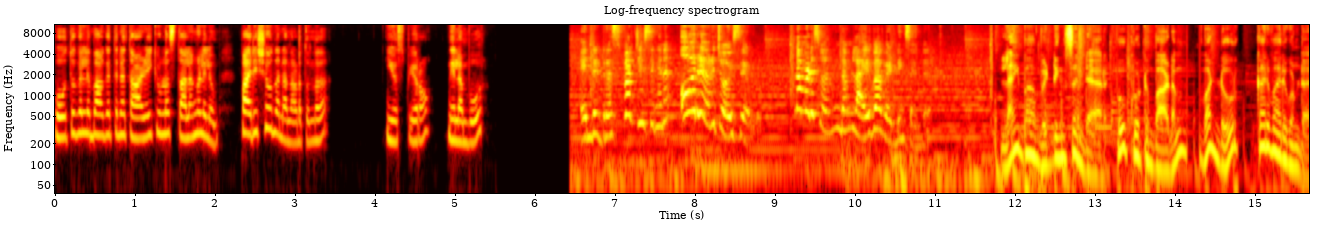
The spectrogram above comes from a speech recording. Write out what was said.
പോത്തുകല്ല് ഭാഗത്തിന് താഴേക്കുള്ള സ്ഥലങ്ങളിലും പരിശോധന നടത്തുന്നത്. News bureau Nilambur. എന്റെ ഡ്രസ് പർച്ചേസിംഗിന് ഒരേ ഒരു ചോയ്സേ ഉള്ളൂ. നമ്മുടെ സ്വന്തം Laiba wedding centre. Laiba wedding centre Pookkottumpadam Wandoor Karuvarakundu.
